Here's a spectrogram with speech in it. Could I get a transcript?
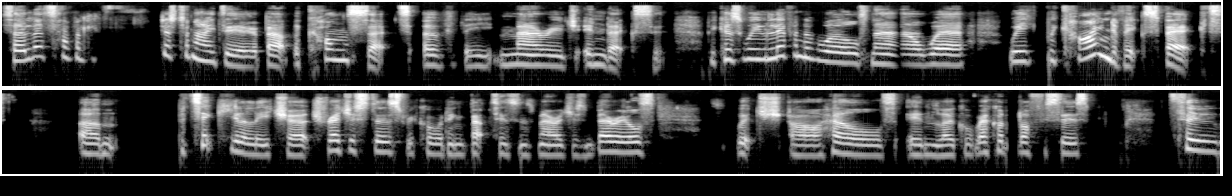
So let's have a just an idea about the concept of the marriage index, because we live in a world now where we, we kind of expect, um, particularly church registers recording baptisms, marriages, and burials, which are held in local record offices, to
